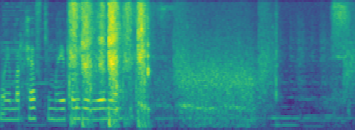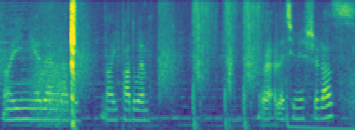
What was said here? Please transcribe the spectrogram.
Moje marchewki, moje pożywienie. No i nie dałem rady. No i padłem. Dobra, lecimy jeszcze raz.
